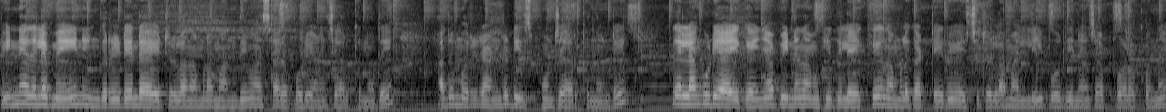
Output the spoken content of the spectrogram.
പിന്നെ ഇതിലെ മെയിൻ ഇൻഗ്രീഡിയന്റ് ആയിട്ടുള്ള നമ്മൾ മന്തി മസാലപ്പൊടിയാണ് ചേർക്കുന്നത്. അതും ഒരു രണ്ട് ടീസ്പൂൺ ചേർക്കുന്നുണ്ട്. ഇതെല്ലാം കൂടി ആയിക്കഴിഞ്ഞാൽ പിന്നെ നമുക്കിതിലേക്ക് നമ്മൾ കട്ട് ചെയ്ത് വെച്ചിട്ടുള്ള മല്ലി പുതിന ചപ്പുകളൊക്കെ ഒന്ന്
